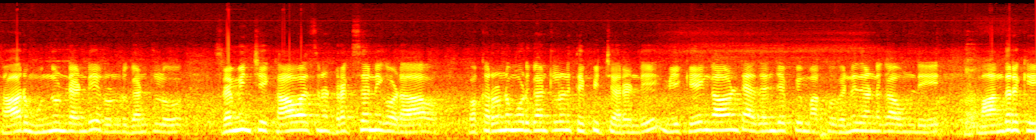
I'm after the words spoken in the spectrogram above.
సారు ముందుండండి. రెండు గంటలు శ్రమించి కావాల్సిన డ్రగ్స్ అన్నీ కూడా ఒక రెండు మూడు గంటల్లోనే తెప్పించారండి. మీకేం కావాలంటే అదని చెప్పి మాకు వెన్నుదండగా ఉండి మా అందరికీ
